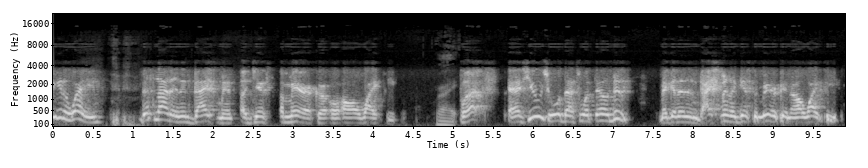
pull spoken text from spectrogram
Either way, that's not an indictment against America or all white people. Right. But as usual, that's what they'll do making an indictment against America and all white people.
